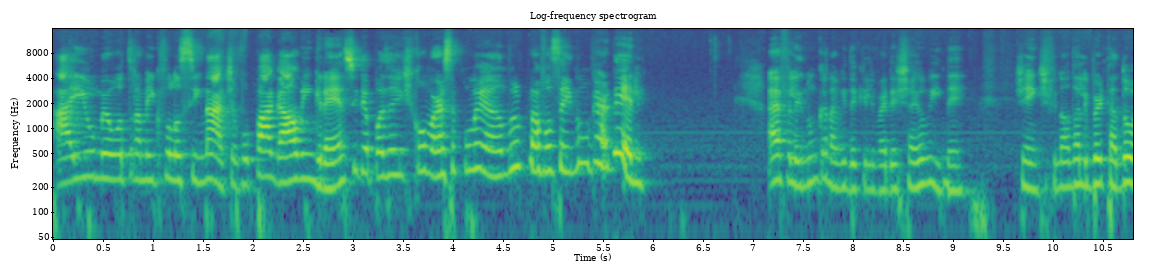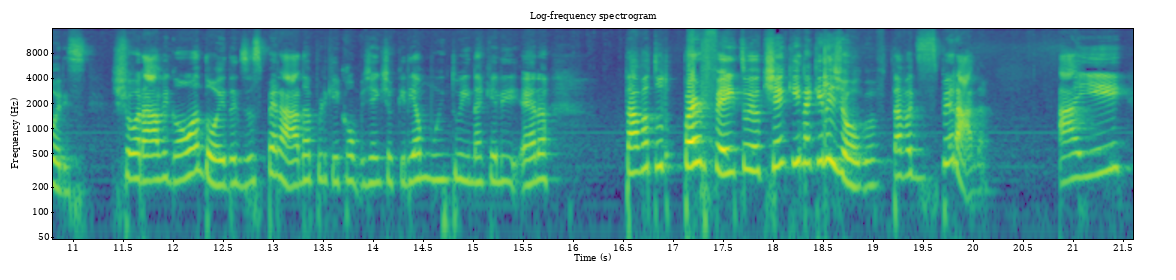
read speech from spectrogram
Aí o meu outro amigo falou assim: Nath, eu vou pagar o ingresso e depois a gente conversa com o Leandro pra você ir no lugar dele. Aí eu falei: nunca na vida que ele vai deixar eu ir, né? Gente, final da Libertadores. Chorava igual uma doida, desesperada, porque, gente, eu queria muito ir naquele. Era. Tava tudo perfeito, eu tinha que ir naquele jogo. Tava desesperada. Aí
